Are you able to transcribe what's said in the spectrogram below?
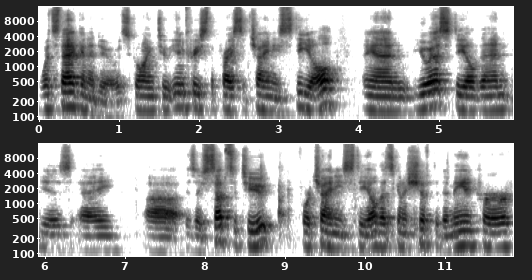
what's that going to do? It's going to increase the price of Chinese steel, and U.S. steel then is a uh, is a substitute for Chinese steel. That's going to shift the demand curve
